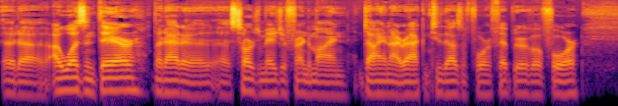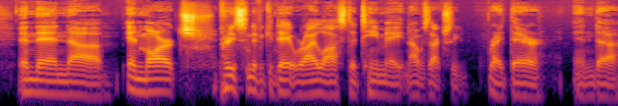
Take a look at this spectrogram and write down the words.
had, uh, I wasn't there, but I had a, a sergeant major friend of mine die in Iraq in 2004, February of 04. And then uh, in March, pretty significant date where I lost a teammate, and I was actually right there. And uh,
